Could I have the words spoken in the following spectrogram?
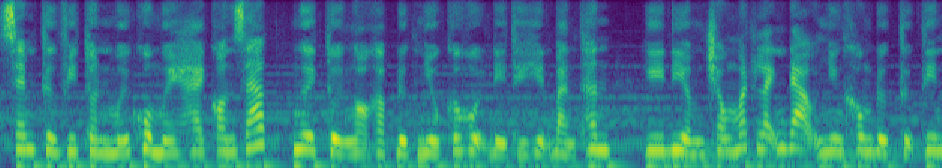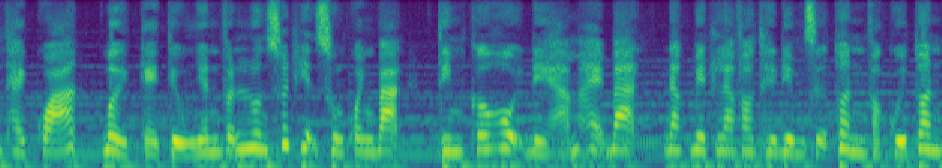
Xem tử vi tuần mới của 12 con giáp, người tuổi ngọ gặp được nhiều cơ hội để thể hiện bản thân, ghi điểm trong mắt lãnh đạo nhưng không được tự tin thái quá, bởi kẻ tiểu nhân vẫn luôn xuất hiện xung quanh bạn, tìm cơ hội để hãm hại bạn, đặc biệt là vào thời điểm giữa tuần và cuối tuần.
